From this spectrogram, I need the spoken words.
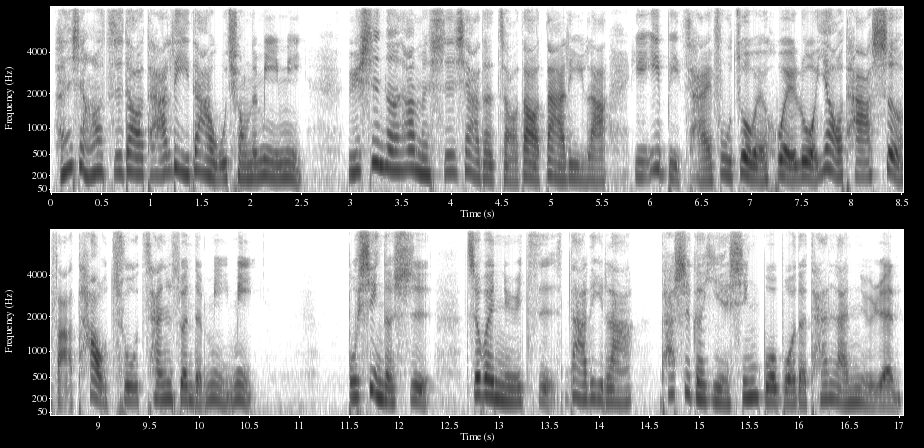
很想要知道他力大无穷的秘密。于是呢，他们私下的找到大利拉，以一笔财富作为贿赂，要他设法套出参孙的秘密。不幸的是，这位女子大利拉，她是个野心勃勃的贪婪女人。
